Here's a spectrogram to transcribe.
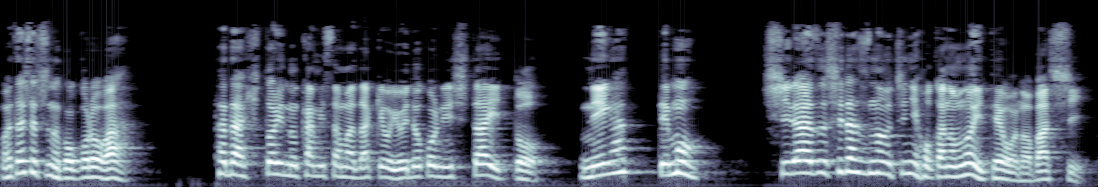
私たちの心は、ただ一人の神様だけを拠り所にしたいと願っても、知らず知らずのうちに他のものに手を伸ばし、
